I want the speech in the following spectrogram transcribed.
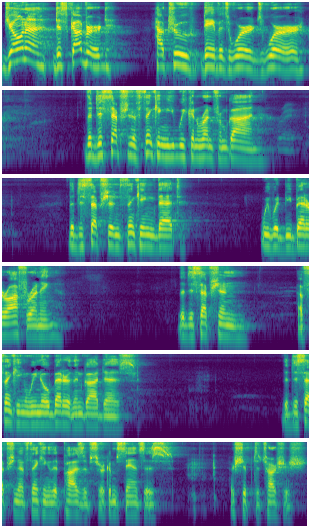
Jonah discovered how true David's words were the deception of thinking we can run from God, the deception thinking that we would be better off running, the deception of thinking we know better than God does the deception of thinking that positive circumstances are shipped to Tarshish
